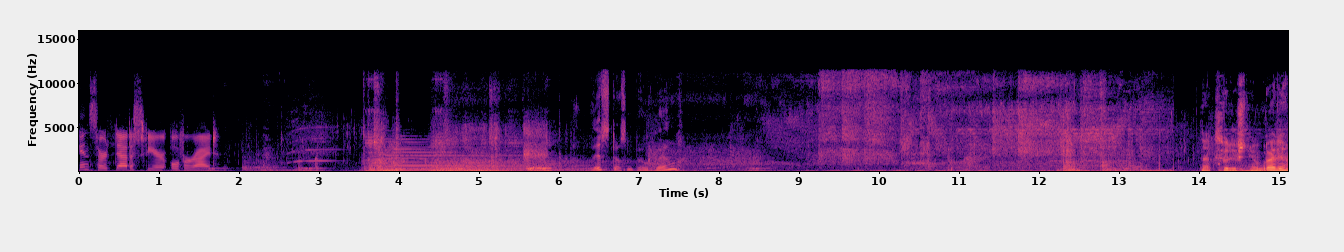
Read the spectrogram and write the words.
Insert data sphere override. This doesn't bode well. Так, все лишнее убрали.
